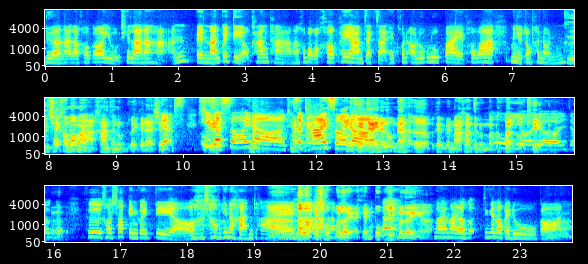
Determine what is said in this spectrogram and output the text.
เดือนแล้วแล้วเขาก็อยู่ที่ร้านอาหารเป็นร้านก๋วยเตี๋ยวข้างทางแล้วเขาบอกว่าเขาพยายามแจกจ่ายให้คนเอาลูกๆไป เพราะว่ามันอยู่ตรงถนน คือใช้คำว่าหมาข้างถนนเลยก็ได้ใช่ไหม yes โอเค she's a soy dog ที่ไม่จะท้ายซอยไม่ดอกเสียใจนะลูกนะเออเคยเป็นหมาข้างถนนมาก่อนโอเคโยโยโยคือเขาชอบกินก๋วยเตี๋ยว ชอบกินอาหารไทอ่ายแล้วเราไปฉกมาเลยเหรอเห็นปุ๊บหยิบมาเลยอย่างเงี้ยเหรอไม่ไม่เราก็จริงๆเราไปดูก่อนอ่า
